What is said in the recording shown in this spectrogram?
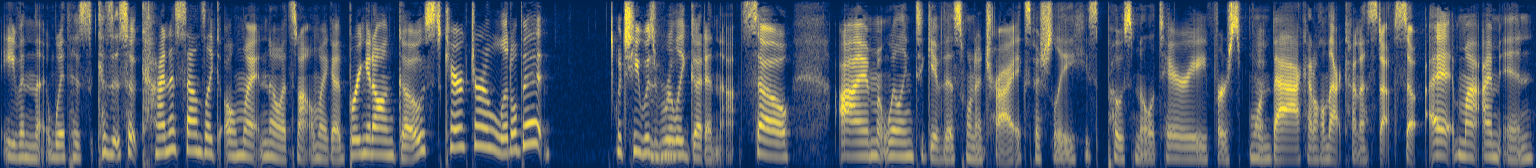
even the, with his because it, so it kind of sounds like oh my no, it's not oh my god, Bring It On Ghost character a little bit, which he was mm-hmm. really good in that. So I'm willing to give this one a try, especially he's post military, first one back, and all that kind of stuff. So I my, I'm in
